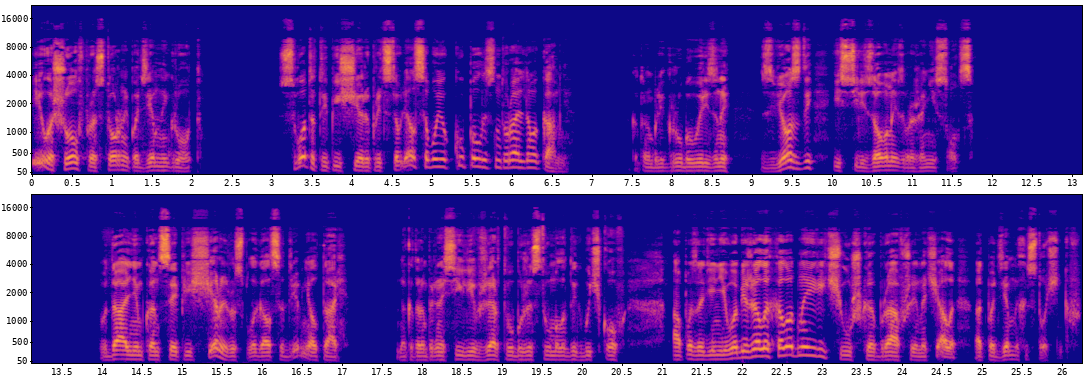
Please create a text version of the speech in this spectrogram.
и вошел в просторный подземный грот. Свод этой пещеры представлял собой купол из натурального камня, на котором были грубо вырезаны звезды и стилизованное изображение солнца. В дальнем конце пещеры располагался древний алтарь, на котором приносили в жертву божеству молодых бычков, а позади него бежала холодная речушка, бравшая начало от подземных источников.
